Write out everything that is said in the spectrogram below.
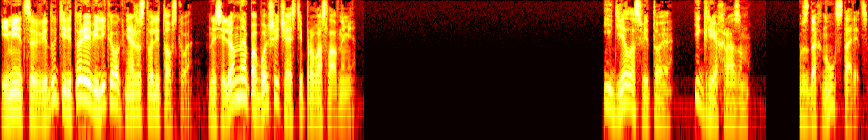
Имеется в виду территория Великого княжества Литовского, населенная по большей части православными. «И дело святое, и грех разом», — вздохнул старец.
